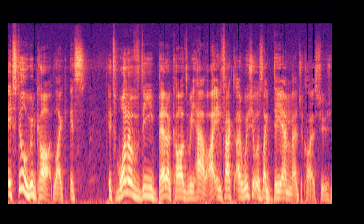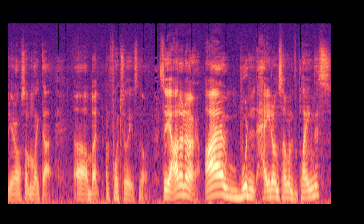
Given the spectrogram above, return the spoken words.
It's still a good card. Like it's it's one of the better cards we have. I in fact I wish it was like DM Magicalized Fusion, you know, or something like that. Uh, but unfortunately it's not. So yeah, I don't know. I wouldn't hate on someone for playing this.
